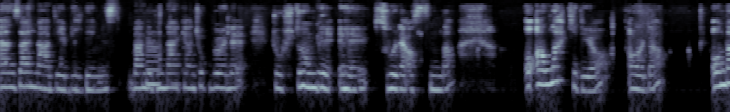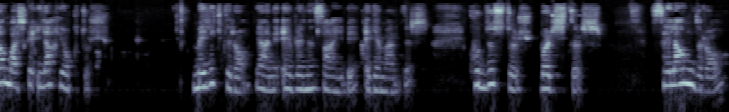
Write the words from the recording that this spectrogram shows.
Enzelna diye bildiğimiz, ben de Hı. dinlerken çok böyle coştuğum bir e, sure aslında. O Allah ki diyor orada, ondan başka ilah yoktur. Meliktir o, yani evrenin sahibi, egemendir. Kudüstür, barıştır. Selamdır o,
